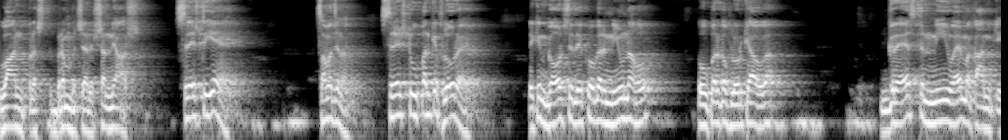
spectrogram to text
वान प्रस्थ ब्रह्मचर्य, संन्यास। श्रेष्ठ ये है। समझना, श्रेष्ठ ऊपर के फ्लोर है। लेकिन गौर से देखो, अगर नींव ना हो तो ऊपर का फ्लोर क्या होगा? गृहस्थ नींव है मकान की।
